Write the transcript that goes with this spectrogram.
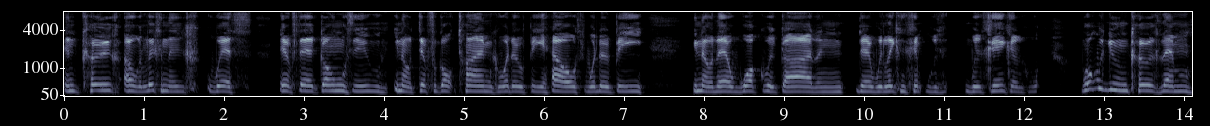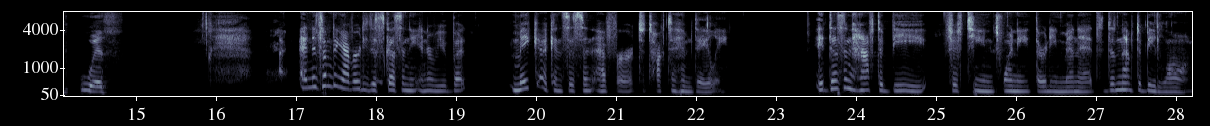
encourage our listeners with if they're going through, you know, difficult times, whether it be health, whether it be you know, their walk with God and their relationship with, with Jesus, what would you encourage them with? And it's something I've already discussed in the interview, but make a consistent effort to talk to him daily. It doesn't have to be 15, 20, 30 minutes. It doesn't have to be long.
